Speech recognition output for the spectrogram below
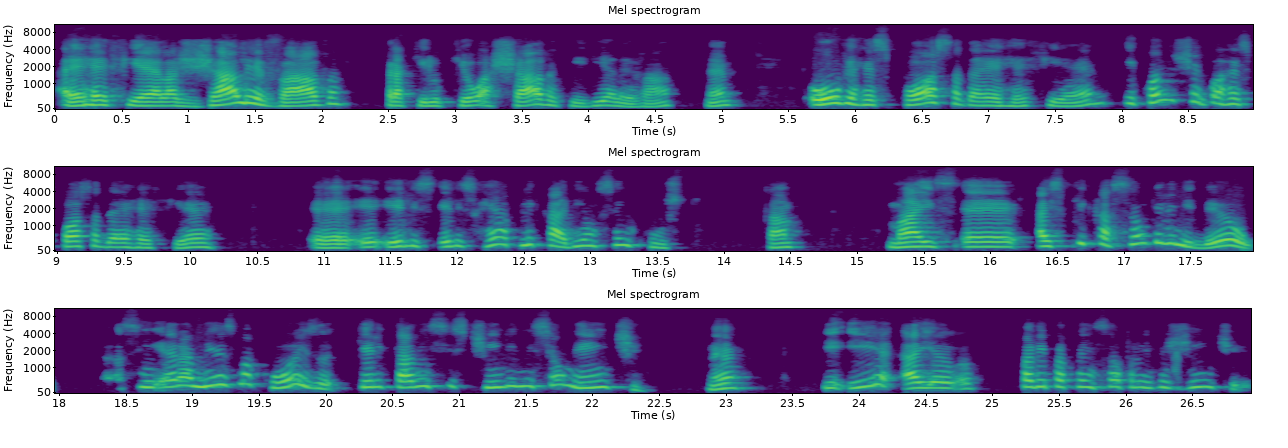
A RFE ela já levava para aquilo que eu achava que iria levar, né? houve a resposta da RFE, e quando chegou a resposta da RFE, é, eles, eles reaplicariam sem custo, tá? Mas é, a explicação que ele me deu, assim, era a mesma coisa que ele estava insistindo inicialmente, né? E, e aí eu parei para pensar, falei, gente,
